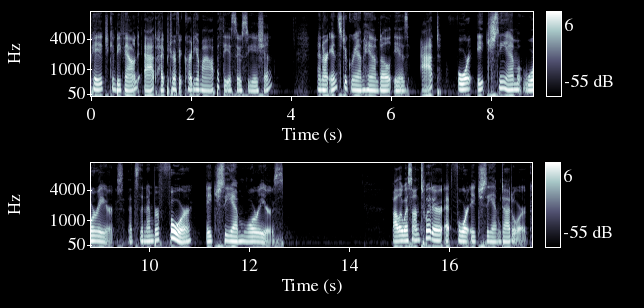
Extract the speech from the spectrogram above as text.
page can be found at Hypertrophic Cardiomyopathy Association, and our Instagram handle is at 4HCM Warriors. That's the number 4 HCM Warriors. Follow us on Twitter at 4hcm.org.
